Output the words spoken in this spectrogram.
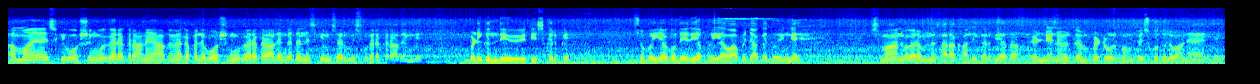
हम आए हैं इसकी वॉशिंग वगैरह कराने। यहाँ पे मैं कहा पहले वॉशिंग वगैरह करा लेंगे देन इसकी हम सर्विस वगैरह करा देंगे। बड़ी गंदी हुई थी इस करके। सो भैया को दे दिया भैया वहाँ पे जाके धोएँगे। सामान वगैरह हमने सारा खाली कर दिया था। इंडियन ऑयल के हम पेट्रोल पम्प पे इसको धुलवाने आए थे।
